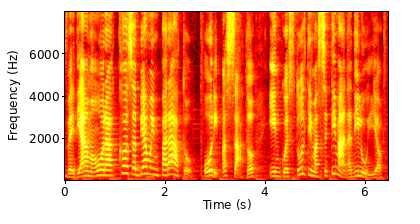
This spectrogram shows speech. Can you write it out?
Vediamo ora cosa abbiamo imparato o ripassato in quest'ultima settimana di luglio.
